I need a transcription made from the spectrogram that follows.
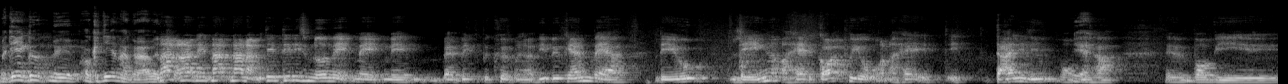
Men det har ikke noget med orkideerne at gøre, vel? Nej, nej, nej, nej, nej, nej men det, det er ligesom noget med, med, med hvad, hvilke bekymringer. Vi vil gerne være, leve længe og have det godt på jorden og have et, et dejligt liv, hvor Ja. vi har øh, hvor vi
